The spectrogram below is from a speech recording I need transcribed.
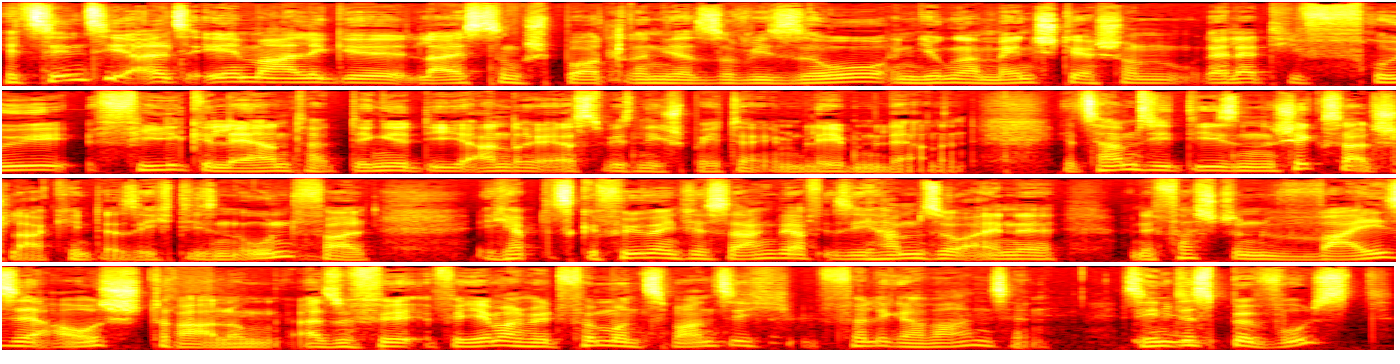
Jetzt sind Sie als ehemalige Leistungssportlerin ja sowieso ein junger Mensch, der schon relativ früh viel gelernt hat, Dinge, die andere erst wesentlich später im Leben lernen. Jetzt haben Sie diesen Schicksalsschlag hinter sich, diesen Unfall. Ich habe das Gefühl, wenn ich das sagen darf, Sie haben so eine, eine fast schon weise Ausstrahlung. Also für, für jemanden mit 25 völliger Wahnsinn. Sind das bewusst?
